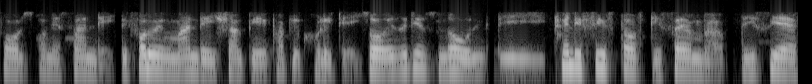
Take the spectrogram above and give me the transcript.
falls on a Sunday, the following Monday shall be a public holiday. So, as it is known, the 25th of December this year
